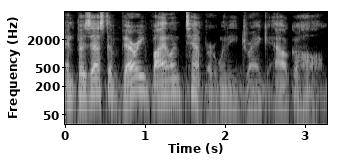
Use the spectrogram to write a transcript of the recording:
and possessed a very violent temper when he drank alcohol.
